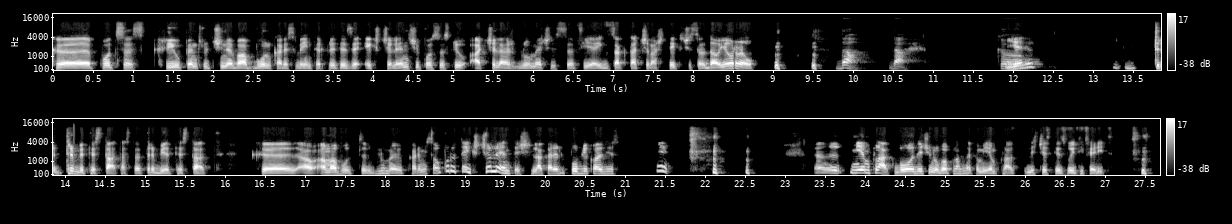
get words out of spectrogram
Că pot să scriu pentru cineva bun care să le interpreteze excelent și pot să scriu aceleași glume și să fie exact același text și să-l dau eu rău. Da, da. Că... E, tre- trebuie testat, asta trebuie testat. Că a- am avut glume care mi s-au părut excelente și la care publicul a zis eh. Dar mie îmi plac. Vouă de ce nu vă plac dacă mie îmi plac? De ce sunteți voi diferiți?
